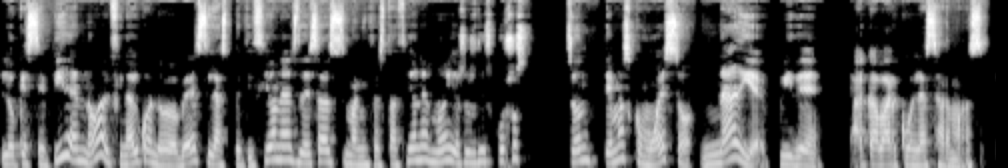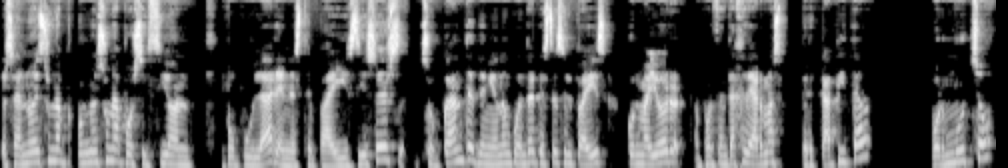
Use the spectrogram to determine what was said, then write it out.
Lo que se piden, ¿no? Al final, cuando ves las peticiones de esas manifestaciones, ¿no? Y esos discursos, son temas como eso. Nadie pide acabar con las armas. O sea, no es una, no es una posición popular en este país. Y eso es chocante teniendo en cuenta que este es el país con mayor porcentaje de armas per cápita, por mucho,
